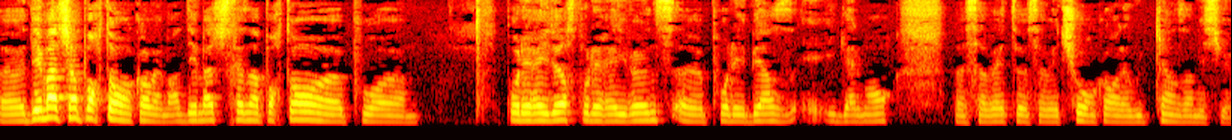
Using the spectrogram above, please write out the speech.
euh, des matchs importants quand même, hein, des matchs très importants euh, pour pour les Raiders, pour les Ravens, euh, pour les Bears également. Euh, ça va être ça va être chaud encore à la week 15, hein, messieurs.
